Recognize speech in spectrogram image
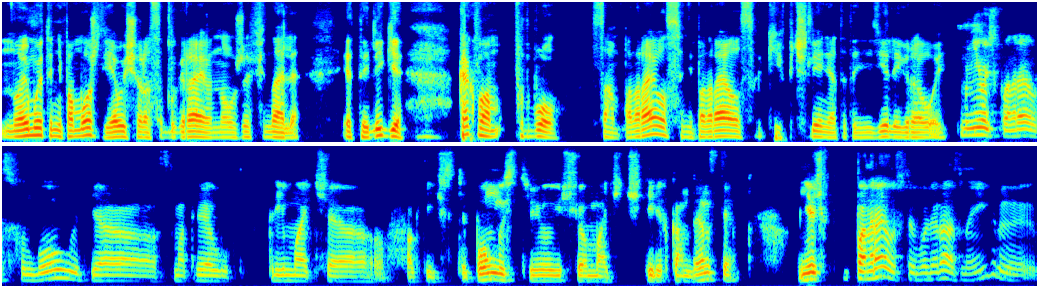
но ему это не поможет, я его еще раз обыграю, но уже в финале этой лиги. Как вам футбол? сам понравился, не понравился? Какие впечатления от этой недели игровой? Мне очень понравился футбол. Я смотрел три матча фактически полностью, еще матч 4 в конденсте. Мне очень понравилось, что были разные игры.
